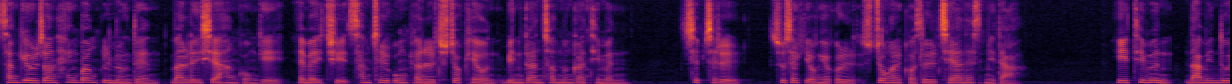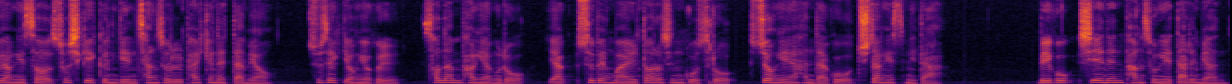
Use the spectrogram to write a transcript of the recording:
3개월 전 행방 불명된 말레이시아 항공기 MH370편을 추적해온 민간 전문가 팀은 17일 수색 영역을 수정할 것을 제안했습니다. 이 팀은 남인도양에서 소식이 끊긴 장소를 밝혀냈다며 수색 영역을 서남 방향으로 약 수백 마일 떨어진 곳으로 수정해야 한다고 주장했습니다. 미국 CNN 방송에 따르면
